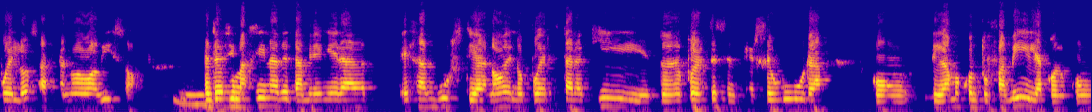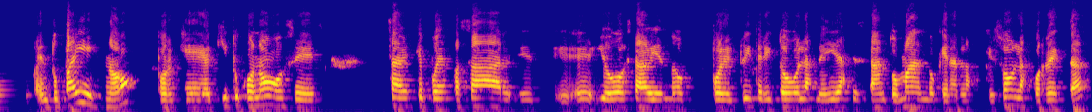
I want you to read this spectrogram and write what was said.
vuelos hasta nuevo aviso. Entonces imagínate también era esa angustia, ¿no? De no poder estar aquí, de no poderte sentir segura con, digamos, con tu familia, con, en tu país, ¿no? Porque aquí tú conoces, sabes qué puede pasar. Eh, eh, yo estaba viendo por el Twitter y todas las medidas que se tomando, que eran las que son las correctas,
